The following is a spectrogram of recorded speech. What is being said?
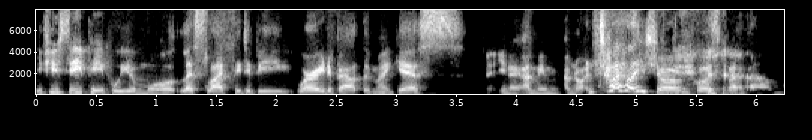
if you see people, you're more less likely to be worried about them, I guess. You know, I mean, I'm not entirely sure, of course, but um,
